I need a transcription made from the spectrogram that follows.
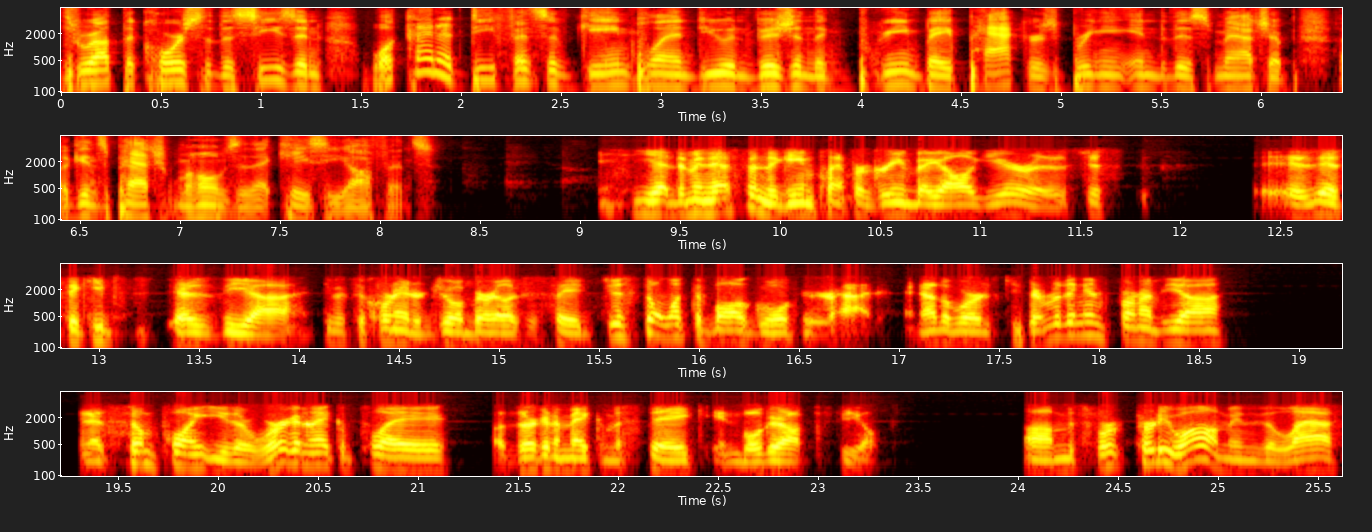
throughout the course of the season. What kind of defensive game plan do you envision the Green Bay Packers bringing into this matchup against Patrick Mahomes and that KC offense? Yeah, I mean that's been the game plan for Green Bay all year. Is just as they keep as the uh, defensive coordinator Joe Barry likes to say, just don't let the ball go over your head. In other words, keep everything in front of you. And at some point, either we're going to make a play or they're going to make a mistake and we'll get off the field. Um, it's worked pretty well. I mean, the last,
